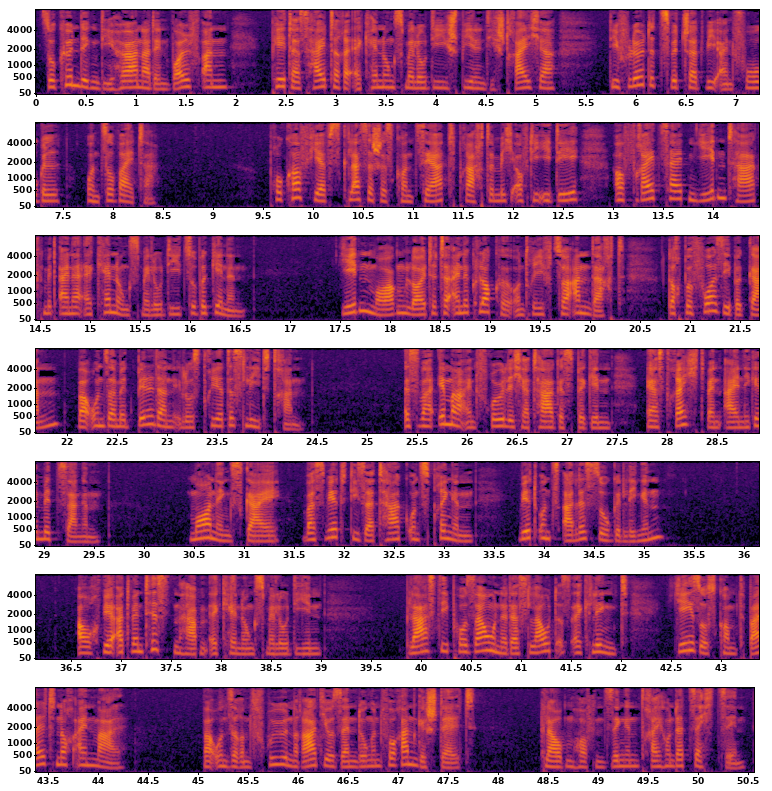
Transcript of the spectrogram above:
So kündigen die Hörner den Wolf an, Peters heitere Erkennungsmelodie spielen die Streicher, die Flöte zwitschert wie ein Vogel und so weiter. Prokofjews klassisches Konzert brachte mich auf die Idee, auf Freizeiten jeden Tag mit einer Erkennungsmelodie zu beginnen. Jeden Morgen läutete eine Glocke und rief zur Andacht, doch bevor sie begann, war unser mit Bildern illustriertes Lied dran. Es war immer ein fröhlicher Tagesbeginn, erst recht, wenn einige mitsangen. Morning Sky, was wird dieser Tag uns bringen? Wird uns alles so gelingen? Auch wir Adventisten haben Erkennungsmelodien. Blas die Posaune, dass laut es erklingt, Jesus kommt bald noch einmal, war unseren frühen Radiosendungen vorangestellt. Glauben, Hoffen, Singen 316.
